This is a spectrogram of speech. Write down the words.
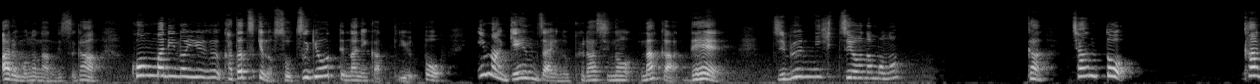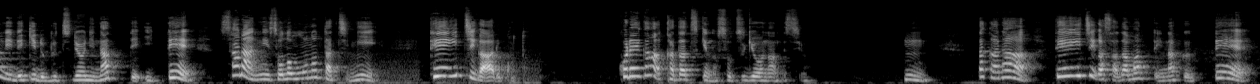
あるものなんですが、こんまりの言う片付けの卒業って何かっていうと、今現在の暮らしの中で自分に必要なものがちゃんと管理できる物量になっていて、さらにそのものたちに定位置があること。これが片付けの卒業なんですよ。うん。だから、定位置が定まっていなくって、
